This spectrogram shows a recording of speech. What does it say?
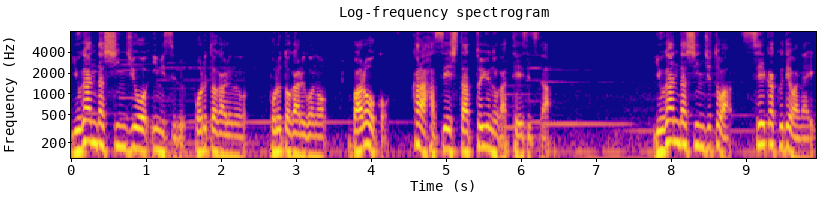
歪んだ真珠を意味するポルトガルの、ポルトガル語のバローコから派生したというのが定説だ。歪んだ真珠とは正確ではない、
